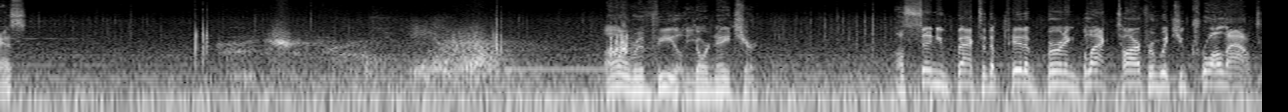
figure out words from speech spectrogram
Yes? I'll reveal your nature. I'll send you back to the pit of burning black tar from which you crawled out.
